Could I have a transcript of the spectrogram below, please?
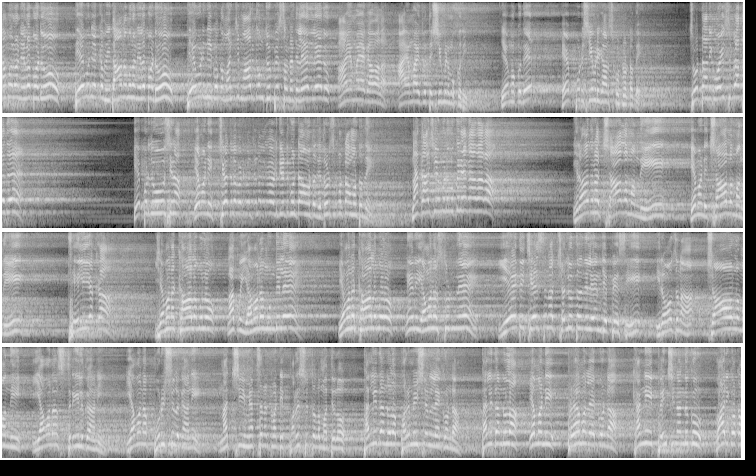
ప్రేమలో నిలబడు దేవుని యొక్క విధానములో నిలబడు దేవుడు నీకు ఒక మంచి మార్గం చూపిస్తాడంటే లేదు లేదు. ఆ అమ్మాయి కావాలా? ఆ అమ్మాయి చూస్తే శివుడి ముక్కుది. ఏ మొక్కుది? ఎప్పుడు శివుడి కాల్చుకుంటుంటుంది చూడటానికి వయసు పెద్దదే. ఎప్పుడు చూసినా ఏమని చేతులు పట్టుకొని చిన్నపిల్లవాడు తిట్టుకుంటా ఉంటుంది దుడుచుకుంటా ఉంటుంది. నాకు ఆ శివుడి ముక్కునే కావాలా? ఈరోజున చాలామంది ఏమండి చాలామంది తెలియక యవన కాలములో నాకు యవనం ఉందిలే. యవన కాలములో నేను యవనస్తుడినే. ఏది చేసినా చెల్లుతుందిలే అని చెప్పేసి ఈ రోజున చాలామంది యవన స్త్రీలు కానీ యవన పురుషులు కానీ నచ్చి మెచ్చనటువంటి పరిస్థితుల మధ్యలో తల్లిదండ్రుల పర్మిషన్ లేకుండా తల్లిదండ్రుల ఏమండి ప్రేమ లేకుండా కన్ని పెంచినందుకు వారికి ఒక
